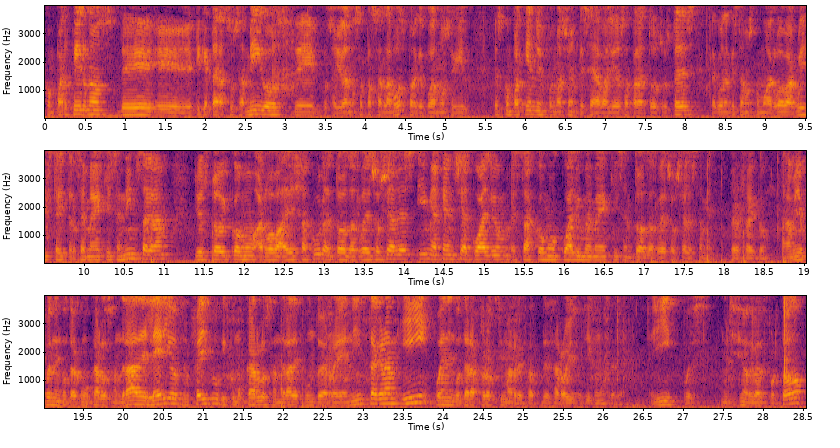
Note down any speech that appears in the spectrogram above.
compartirnos, de eh, etiquetar a sus amigos, de pues ayudarnos a pasar la voz para que podamos seguir pues compartiendo información que sea valiosa para todos ustedes. Recuerden que estamos como arroba realstatersmx en Instagram, yo estoy como arroba Shakur en todas las redes sociales y mi agencia Qualium está como QualiumMX en todas las redes sociales también. Perfecto. A mí me pueden encontrar como Carlos Andrade Lerios en Facebook y como carlosandrade.r en Instagram y pueden encontrar a próximos desarrollos así como se Y pues muchísimas gracias por todo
